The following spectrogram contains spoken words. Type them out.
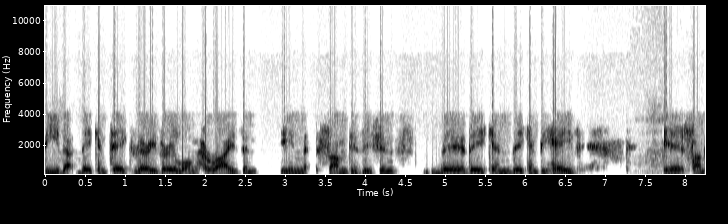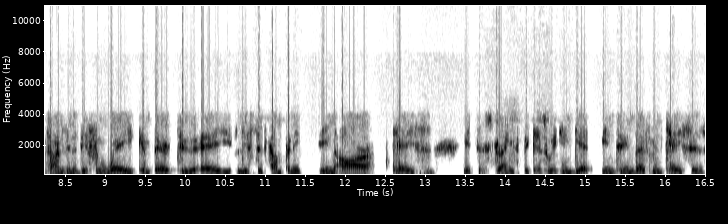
see that they can take very very long horizon in some decisions. They they can they can behave uh, sometimes in a different way compared to a listed company. In our case, it's a strength because we can get into investment cases.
